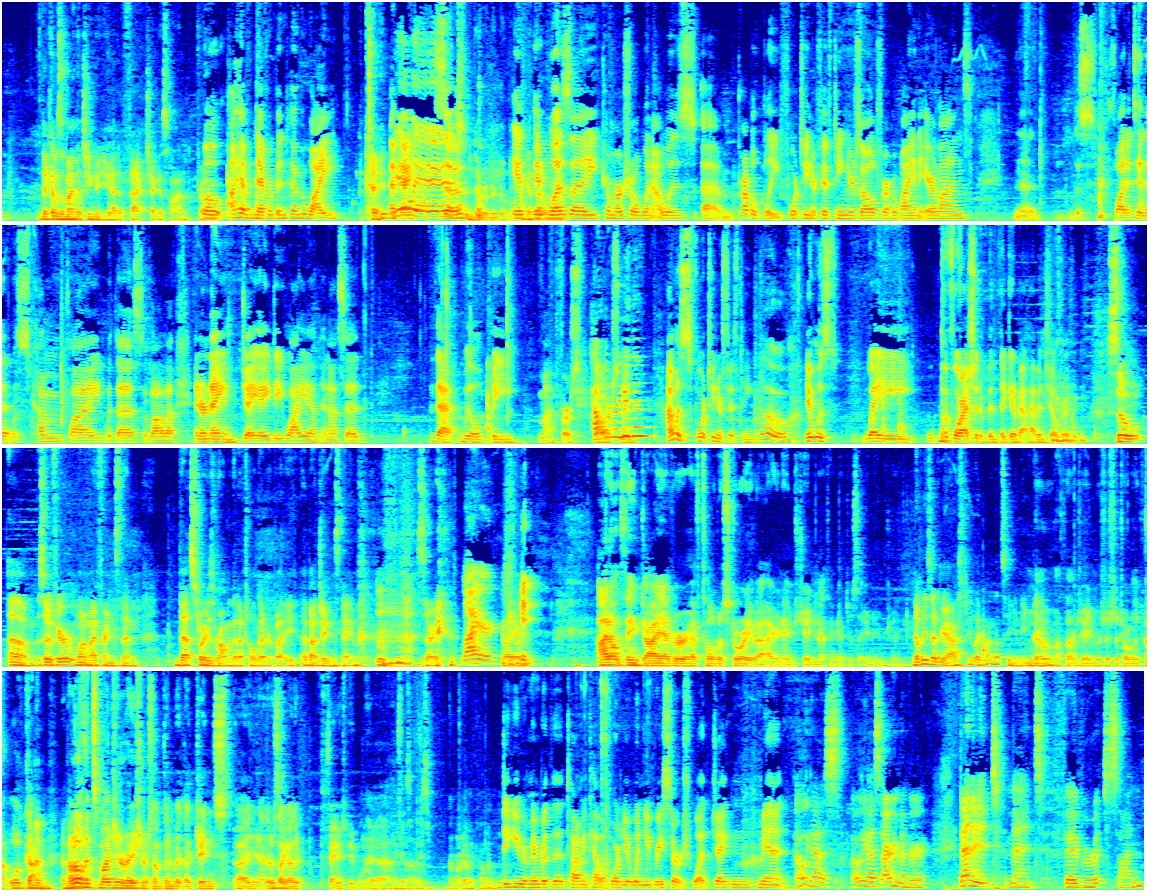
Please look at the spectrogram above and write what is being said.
that comes to mind that you knew you had to fact check us on? From? Well, I have never been to Hawaii. okay, Okay, Really? so Never been to one. it it one. was a commercial when I was um, probably fourteen or fifteen years old for Hawaiian Airlines. And the this flight attendant was come fly with us, blah blah, blah and her name J A D Y N, and I said that will be my first. How old daughter's were you then? I was fourteen or fifteen. Whoa. It was way before I should have been thinking about having children. So, um, so if you're one of my friends, then that story is wrong that I've told everybody about Jaden's name. Sorry. Liar. Liar. I don't think I ever have told a story about how your name's Jaden. I think I just said your name's Jaden. Nobody's ever asked you like, oh, that's a unique No, name. No, I thought Jaden was just a totally con- well. And God, then, I don't know if it's my generation or something, but like Jaden's, uh, you know, there's like other famous people named Yeah, I that. Guess so, that's I don't know. fairly common. Do you remember the time in California when you researched what Jaden meant? Oh yes. Oh yes, I remember. Bennett meant favorite son.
